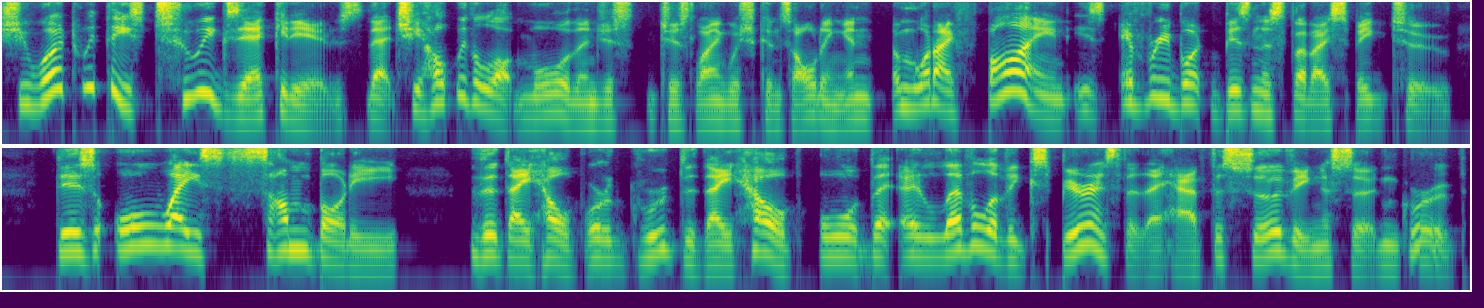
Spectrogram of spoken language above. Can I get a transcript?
she worked with these two executives that she helped with a lot more than just just language consulting. And and what I find is every business that I speak to, there's always somebody that they help, or a group that they help, or the, a level of experience that they have for serving a certain group.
